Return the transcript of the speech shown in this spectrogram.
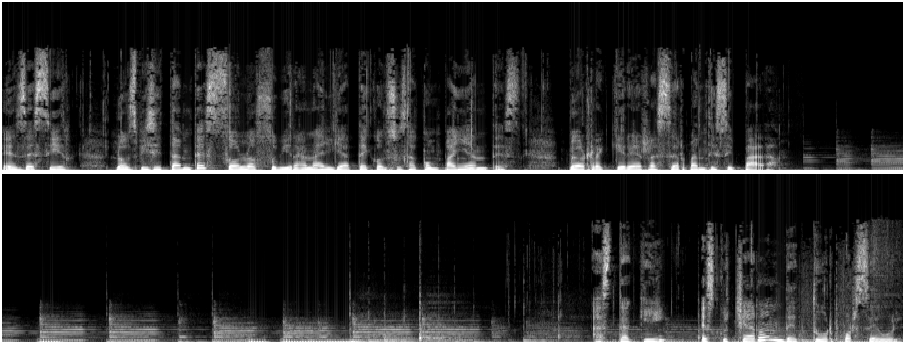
es decir, los visitantes solo subirán al yate con sus acompañantes, pero requiere reserva anticipada. Hasta aquí, escucharon The Tour por Seúl.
